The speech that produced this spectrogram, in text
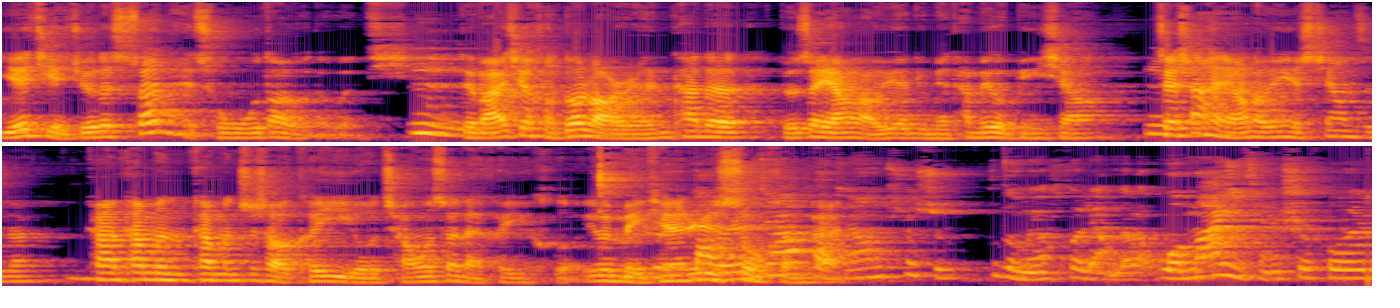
也解决了酸奶从无到有的问题，嗯，对吧？而且很多老人，他的比如在养老院里面，他没有冰箱，在上海养老院也是这样子的，他他们他们至少可以有常温酸奶可以喝，因为每天日送很好像确实不怎么喝凉的了。我妈以前是喝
